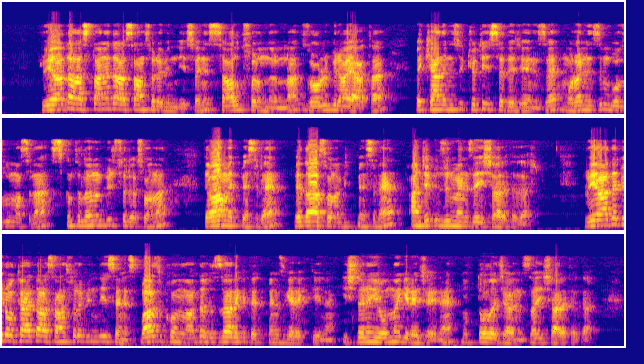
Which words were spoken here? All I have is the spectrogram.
Rüyada hastanede asansöre bindiyseniz sağlık sorunlarına, zorlu bir hayata ve kendinizi kötü hissedeceğinize, moralinizin bozulmasına, sıkıntıların bir süre sonra devam etmesine ve daha sonra bitmesine ancak üzülmenize işaret eder. Rüyada bir otelde asansöre bindiyseniz bazı konularda hızlı hareket etmeniz gerektiğine, işlerin yoluna gireceğine, mutlu olacağınıza işaret eder.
